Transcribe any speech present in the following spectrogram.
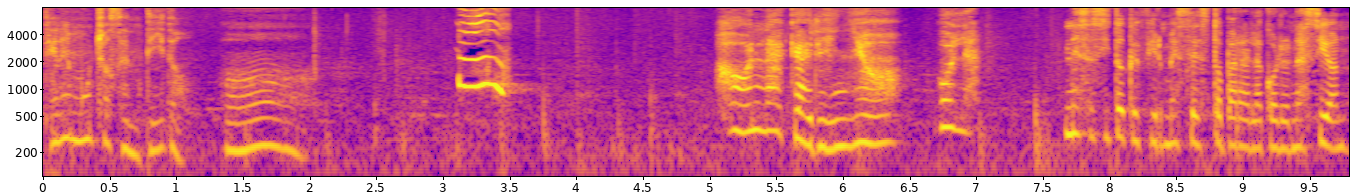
Tiene mucho sentido. Hola, cariño. Hola. Necesito que firmes esto para la coronación.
